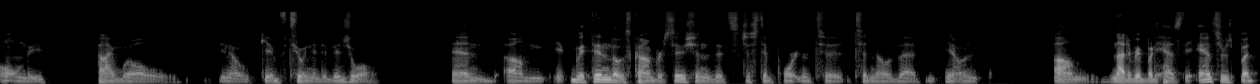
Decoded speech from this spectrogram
only time will you know give to an individual and um, it, within those conversations it's just important to to know that you know um, not everybody has the answers but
